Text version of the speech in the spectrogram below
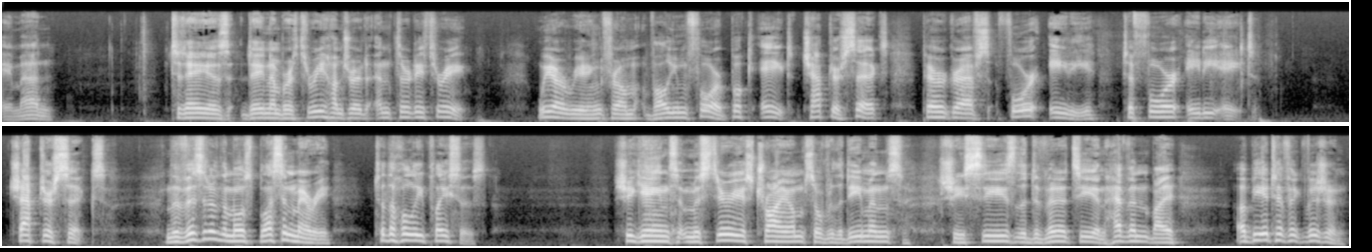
Amen. Today is day number 333. We are reading from Volume 4, Book 8, Chapter 6, paragraphs 480 to 488. Chapter 6 The Visit of the Most Blessed Mary to the Holy Places. She gains mysterious triumphs over the demons. She sees the divinity in heaven by a beatific vision.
